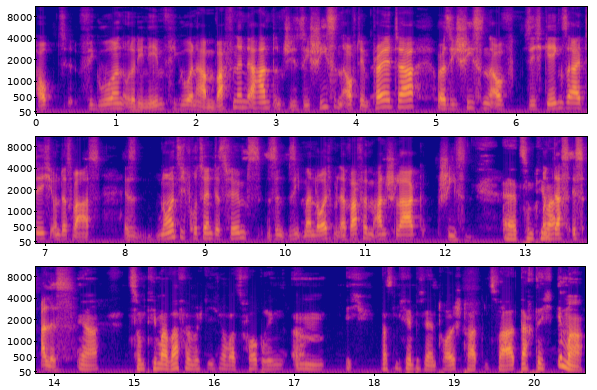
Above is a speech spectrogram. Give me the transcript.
Hauptfiguren oder die Nebenfiguren haben Waffen in der Hand und sie schießen auf den Predator oder sie schießen auf sich gegenseitig und das war's. Also 90% des Films sind, sieht man Leute mit einer Waffe im Anschlag schießen. Äh, zum Thema, und das ist alles. Ja, zum Thema Waffe möchte ich noch was vorbringen. Ähm, ich, was mich ein bisschen enttäuscht hat, und zwar dachte ich immer,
